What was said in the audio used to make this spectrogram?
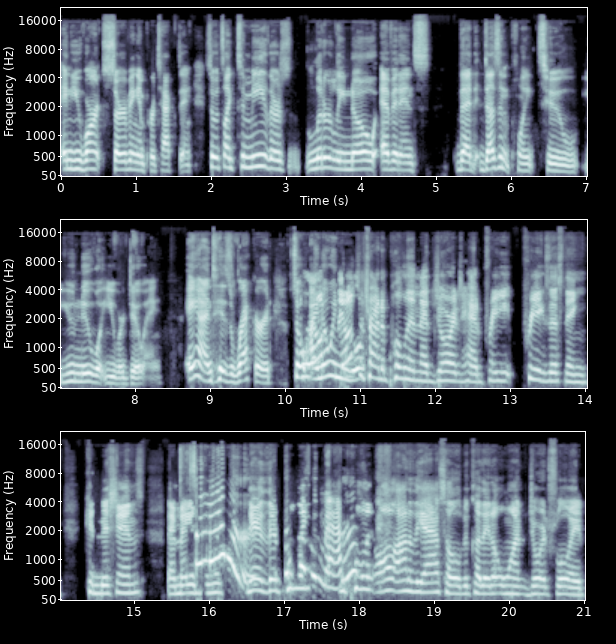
and you weren't serving and protecting. So it's like to me there's literally no evidence that doesn't point to you knew what you were doing and his record. So well, I know in New York, also try to pull in that George had pre pre existing conditions that may have they're they're pulling, they're pulling all out of the asshole because they don't want George Floyd,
